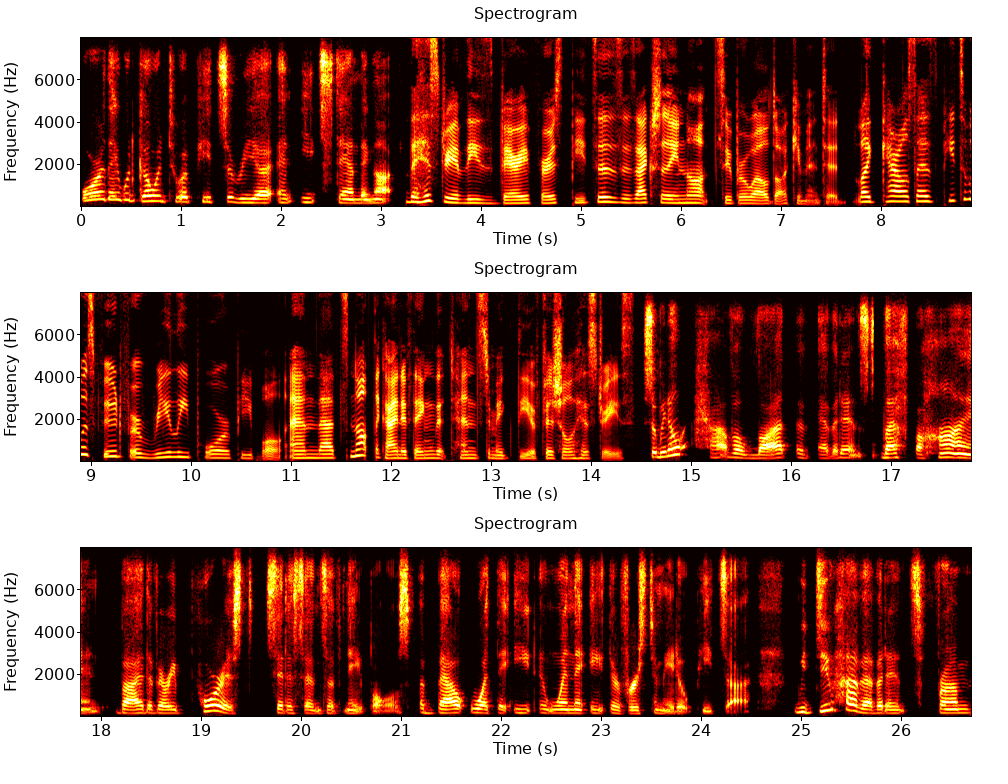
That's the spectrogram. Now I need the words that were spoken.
or they would go into a pizzeria and eat standing up. The history of these very first pizzas is actually not super well documented. Like Carol says, pizza was food for really poor people, and that's not the kind of thing that tends to make the official histories. So we don't have a lot of evidence left behind by the very poorest citizens of Naples about what they eat and when they ate their first tomato pizza. We do have evidence from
